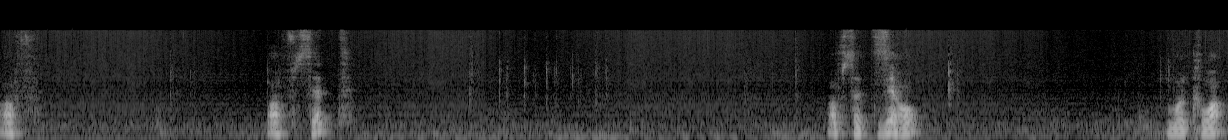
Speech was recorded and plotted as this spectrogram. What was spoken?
Off, offset offset 0, moins 3,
